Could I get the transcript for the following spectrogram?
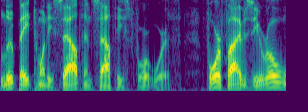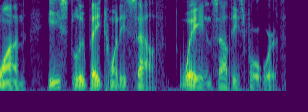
Loop 820 South in Southeast Fort Worth. 4501 East Loop 820 South, way in Southeast Fort Worth.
